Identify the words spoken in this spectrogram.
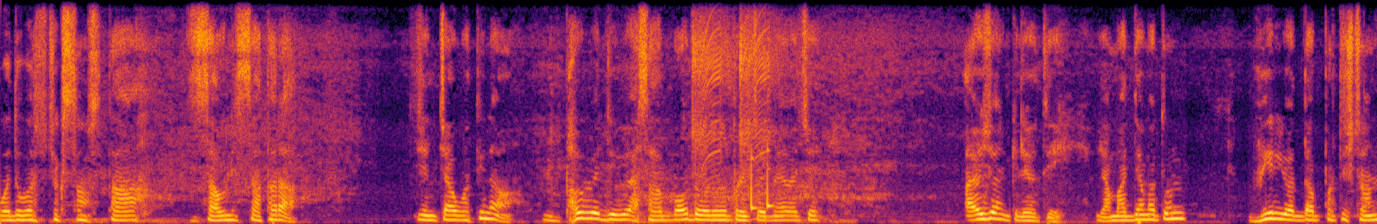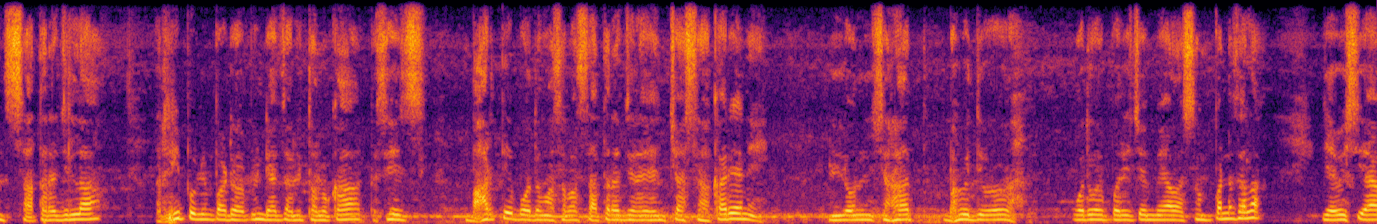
वधवर्षक संस्था सावली सातारा यांच्या वतीनं भव्य दिव्य असा बौद्ध वैभव परिचय मेळाव्याचे आयोजन केले होते. या माध्यमातून वीर योद्धा प्रतिष्ठान सातारा जिल्हा Republic Party of India Jawali taluka तसेच भारतीय बौद्ध महासभा सातारा जिल्हा यांच्या सहकार्याने लोणी शहरात भव्य दिव्य वधूवर परिचय मेळावा संपन्न झाला. याविषयी या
